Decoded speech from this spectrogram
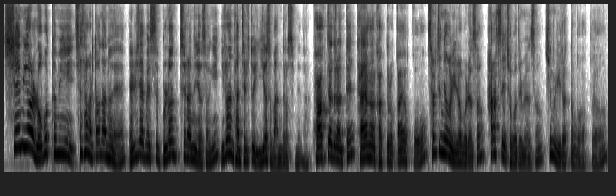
세미얼 로보텀이 세상을 떠난 후에 엘리자베스 블런트라는 여성이 이런 단체를 또 이어서 만들었습니다. 과학자들한테 다양한 각도로 까였고 설득력을 잃어버려서 하락세에 접어들면서 힘을 잃었던 것 같고요.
